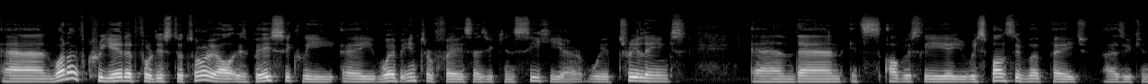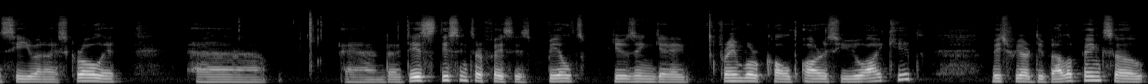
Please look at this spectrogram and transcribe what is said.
And what I've created for this tutorial is basically a web interface as you can see here with three links. And then it's obviously a responsive web page as you can see when I scroll it. Uh, and uh, this this interface is built using a framework called RSUI kit which we are developing. So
